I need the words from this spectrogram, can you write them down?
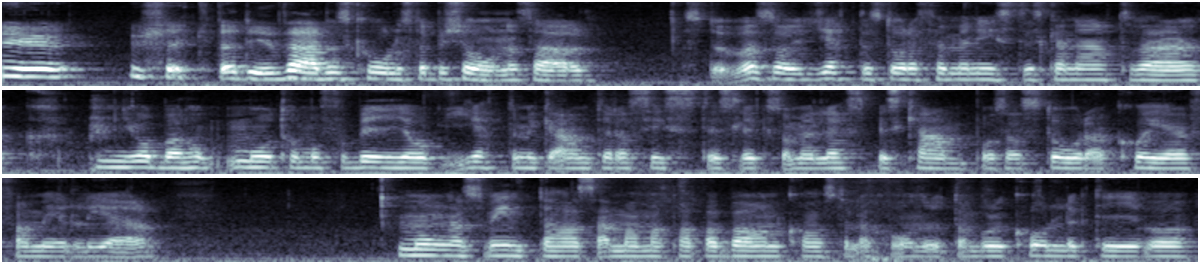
är, ursäkta, det är världens coolaste personer så här. Alltså jättestora feministiska nätverk, jobbar mot homofobi och jättemycket antirasistiskt liksom, en lesbisk kamp och så här stora queer-familjer. Många som inte har så här mamma, pappa, barn konstellationer utan bor i kollektiv och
